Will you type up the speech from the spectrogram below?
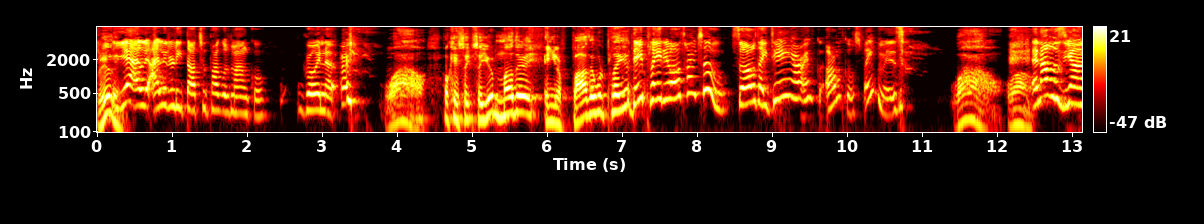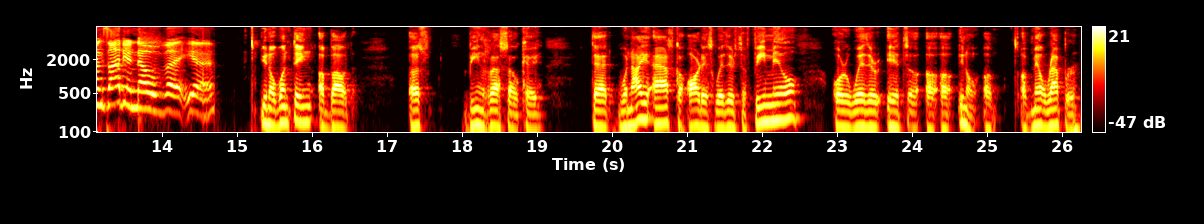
Really? Yeah, I, I literally thought Tupac was my uncle growing up. Wow. Okay, so so your mother and your father would play it? they played it all the time too. So I was like, dang, our, our uncle's famous. Wow. Wow. and I was young, so I didn't know, but yeah. you know, one thing about us being raza, okay, that when I ask an artist whether it's a female or whether it's a, a, a you know a, a male rapper,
